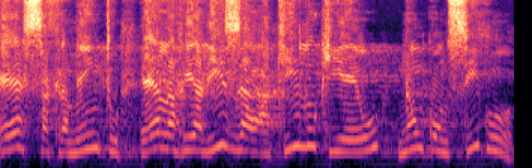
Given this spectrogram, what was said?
é sacramento, ela realiza aquilo que eu não consigo.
